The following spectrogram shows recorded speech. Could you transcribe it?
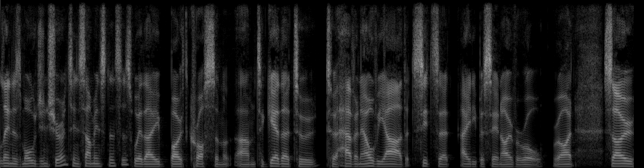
lenders mortgage insurance in some instances where they both cross them um, together to to have an LVR that sits at eighty percent overall, right? So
